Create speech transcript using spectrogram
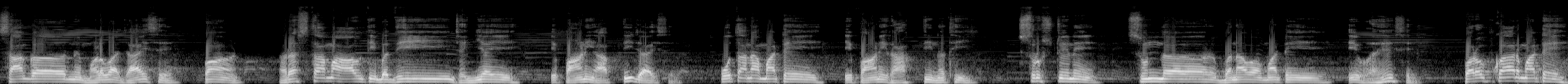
સાગરને મળવા જાય છે, પણ રસ્તામાં આવતી બધી જગ્યાએ એ પાણી આપતી જાય છે. પોતાના માટે એ પાણી રાખતી નથી. સૃષ્ટિને સુંદર બનાવવા માટે એ વહે છે. પરોપકાર માટે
